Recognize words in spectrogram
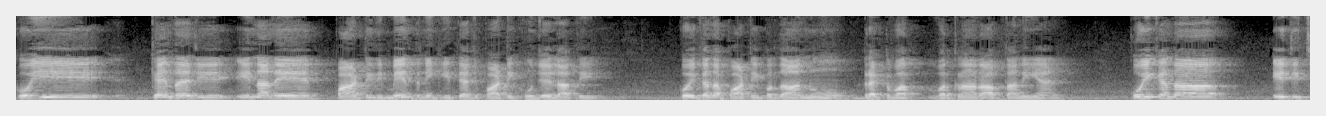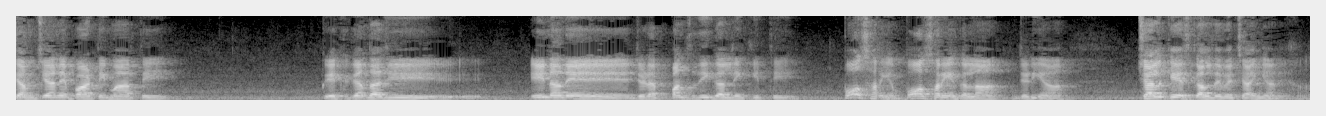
ਕੋਈ ਕਹਿੰਦਾ ਹੈ ਜੀ, ਇਹਨਾਂ ਨੇ ਪਾਰਟੀ ਦੀ ਮਿਹਨਤ ਨਹੀਂ ਕੀਤੀ, ਅੱਜ ਪਾਰਟੀ ਖੁੰਝੇ ਲਾਤੀ। ਕੋਈ ਕਹਿੰਦਾ ਪਾਰਟੀ ਪ੍ਰਧਾਨ ਨੂੰ ਡਾਇਰੈਕਟ ਵਰਕਰਾਂ ਰਾਬਤਾ ਨਹੀਂ ਹੈ। ਕੋਈ ਕਹਿੰਦਾ ਇਹ ਜੀ ਚਮਚਿਆਂ ਨੇ ਪਾਰਟੀ ਮਾਰਤੀ। ਇੱਕ ਕਹਿੰਦਾ ਜੀ, ਇਹਨਾਂ ਨੇ ਜਿਹੜਾ ਪੰਥ ਦੀ ਗੱਲ ਨਹੀਂ ਕੀਤੀ। ਬਹੁਤ ਸਾਰੀਆਂ ਬਹੁਤ ਸਾਰੀਆਂ ਗੱਲਾਂ ਜਿਹੜੀਆਂ ਚੱਲ ਕੇ ਇਸ ਗੱਲ ਦੇ ਵਿੱਚ ਆਈਆਂ ਨੇ, ਹਨਾ।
